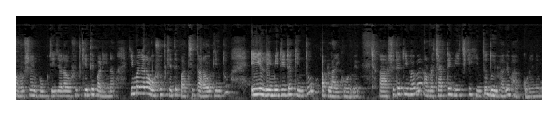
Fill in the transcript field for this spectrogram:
সমস্যায় ভুগছি, যারা ওষুধ খেতে পারি না, কিংবা যারা ওষুধ খেতে পাচ্ছি, তারাও কিন্তু এই রেমেডিটা কিন্তু অ্যাপ্লাই করবে। সেটা কীভাবে? আমরা চারটে বীজকে কিন্তু দুই ভাগে ভাগ করে নেব।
